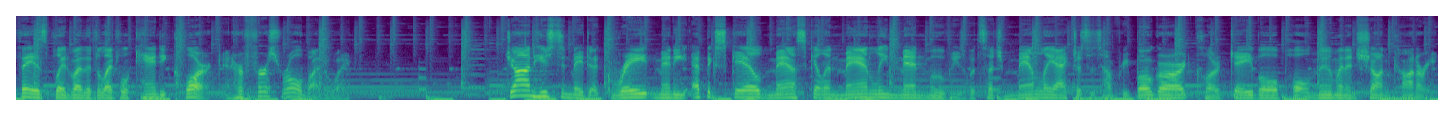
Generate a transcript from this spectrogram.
Faye is played by the delightful Candy Clark, and her first role, by the way. John Huston made a great many epic scaled, masculine, manly men movies with such manly actors as Humphrey Bogart, Clark Gable, Paul Newman, and Sean Connery.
